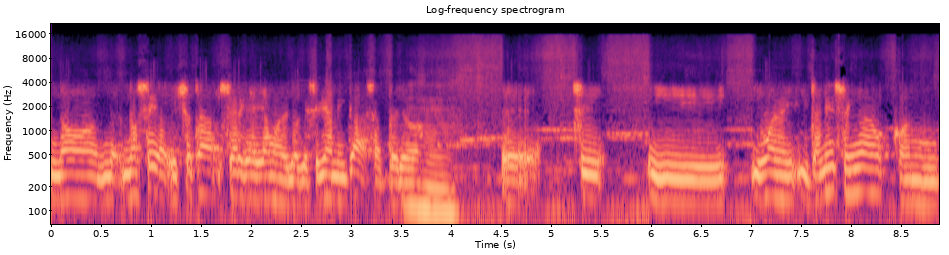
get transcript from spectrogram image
no, no, no sé, yo estaba cerca, digamos, de lo que sería mi casa, pero eh, sí. Y, y bueno, y, también soñaba con.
